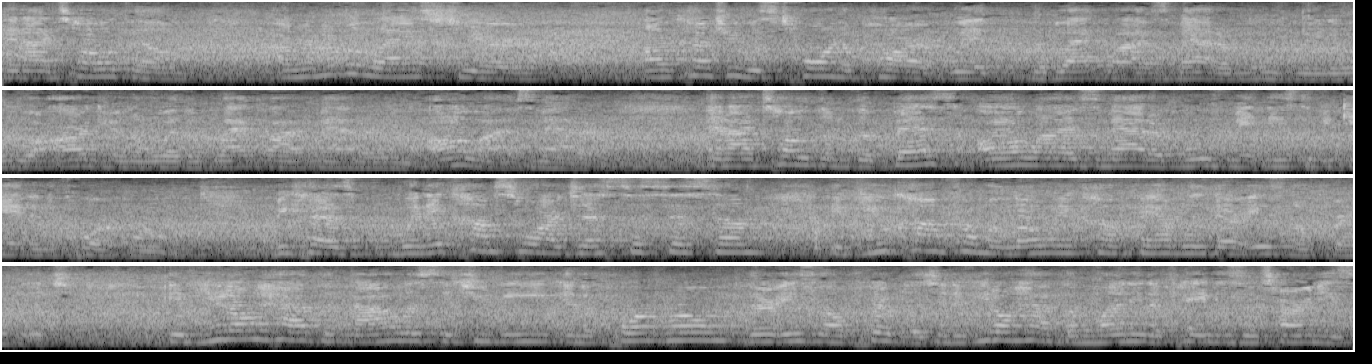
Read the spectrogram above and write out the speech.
and I told them, I remember last year our country was torn apart with the Black Lives Matter movement, and we were arguing on whether Black Lives Matter and All Lives Matter. And I told them the best All Lives Matter movement needs to begin in the courtroom. Because when it comes to our justice system, if you come from a low income family, there is no privilege. If you don't have the knowledge that you need in the courtroom, there is no privilege. And if you don't have the money to pay these attorneys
